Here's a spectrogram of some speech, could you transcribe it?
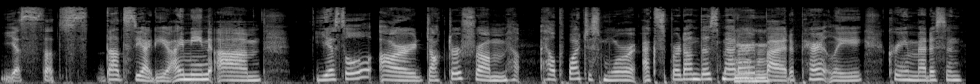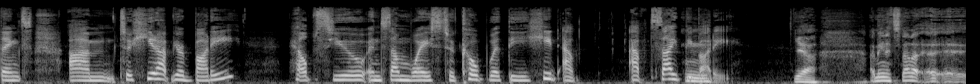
Yes, that's that's the idea. I mean, um, Yesel, our doctor from Health Watch, is more expert on this matter. But apparently, Korean medicine thinks um, to heat up your body helps you in some ways to cope with the heat out outside the body. Yeah. I mean, it's not a, uh,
